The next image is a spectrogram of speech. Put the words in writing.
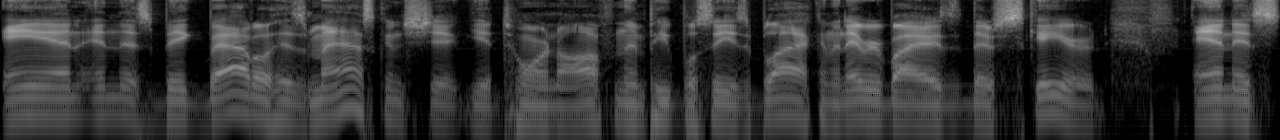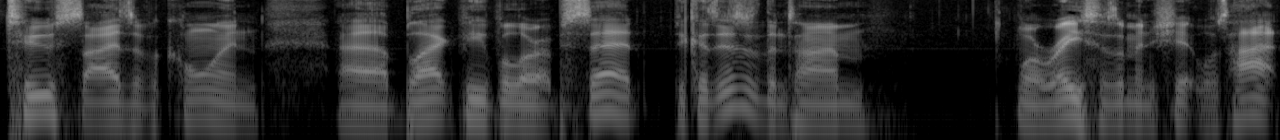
and in this big battle his mask and shit get torn off and then people see he's black and then everybody they're scared. And it's two sides of a coin uh, black people are upset because this is the time where racism and shit was hot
